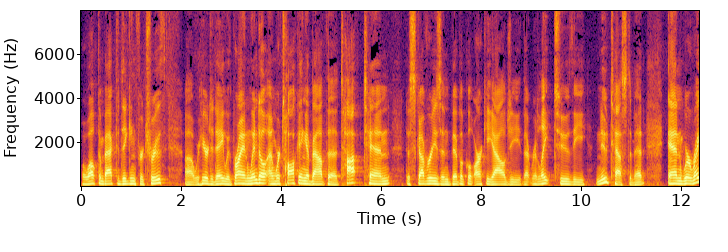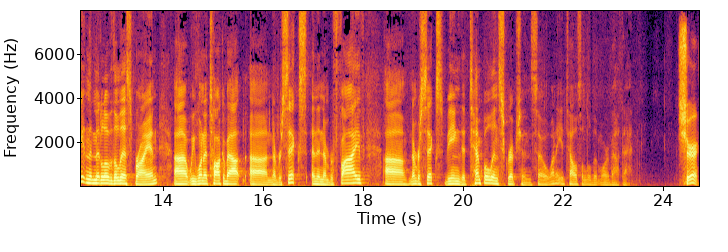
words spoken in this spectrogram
Well, welcome back to Digging for Truth. Uh, we're here today with Bryan Windle, and we're talking about the top 10 discoveries in biblical archaeology that relate to the New Testament. And we're right in the middle of the list, Bryan. Uh, we want to talk about uh, number six and then number five. Uh, number six being the temple inscription. So, why don't you tell us a little bit more about that? Sure.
